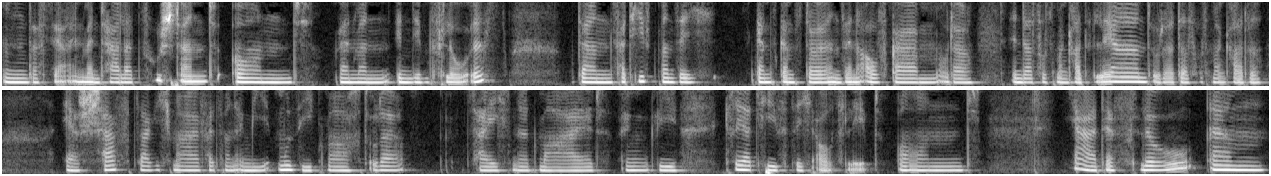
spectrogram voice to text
Mm, das ist ja ein mentaler Zustand und wenn man in dem Flow ist, dann vertieft man sich ganz, ganz doll in seine Aufgaben oder in das, was man gerade lernt oder das, was man gerade erschafft, sage ich mal, falls man irgendwie Musik macht oder zeichnet, malt, irgendwie kreativ sich auslebt. Und ja, der Flow, ähm,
